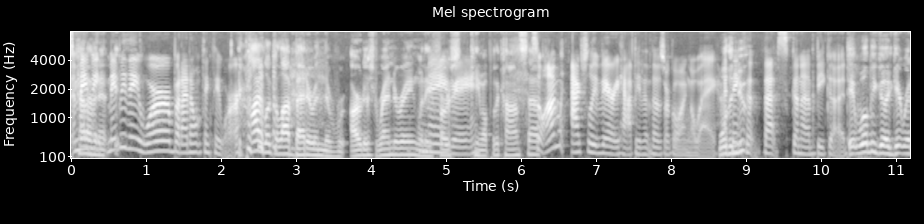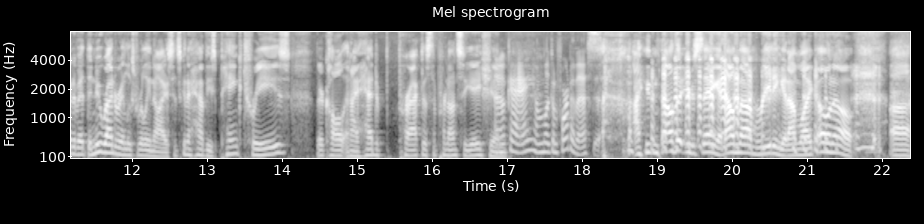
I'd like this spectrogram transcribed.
and maybe an- maybe they were, but I don't think they were. it Probably looked a lot better in the artist rendering when they first came up with the concept. So I'm actually very happy that those are going away. Well, I think new- that that's gonna be good. It will be good. Get rid of it. The new rendering looks really nice. It's going to have these pink trees. They're called, and I had to practice the pronunciation. okay, I'm looking forward to this. I, now that you're saying it, now that I'm reading it, I'm like, oh no. Uh,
